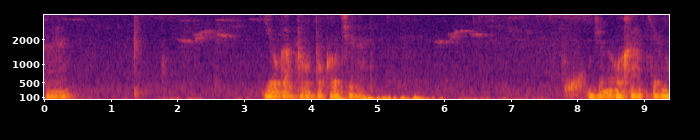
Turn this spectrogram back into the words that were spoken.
To je yoga pro pokročilé. Můžeme ochrát tělo.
